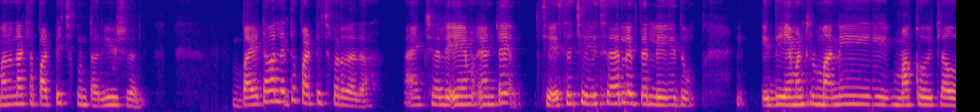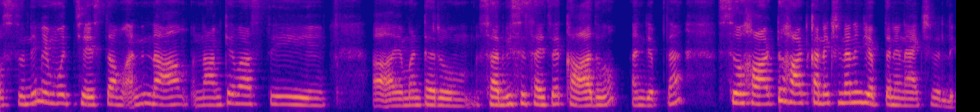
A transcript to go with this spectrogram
మనల్ని అట్లా పట్టించుకుంటారు యూజువల్లీ. బయట వాళ్ళైతే పట్టించుకోరు గదా! యాక్చువల్లీ ఏం అంటే చేస్తే చేసారు లేకపోతే లేదు. ఇది ఏమంటారు మనీ మాకు ఇట్లా వస్తుంది మేము చేస్తాము అని నా నామకే వాస్తీ ఏమంటారు సర్వీసెస్ అయితే కాదు అని జెప్తా. So, heart to heart connection అని జెప్తా నేను actually.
